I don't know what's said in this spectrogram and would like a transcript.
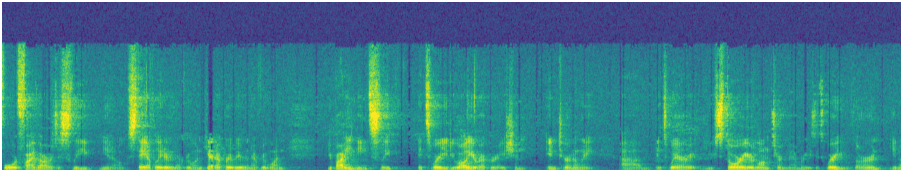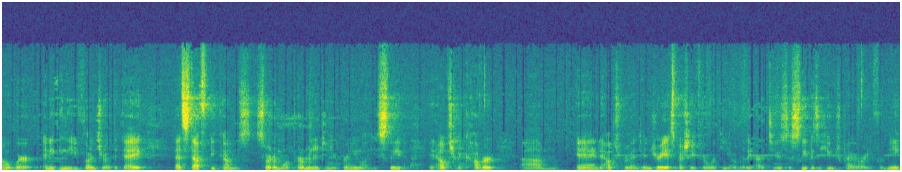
four or five hours of sleep. You know, stay up later than everyone, get up earlier than everyone. Your body needs sleep it's where you do all your reparation internally. Um, it's where you store your long-term memories. It's where you learn. You know, where anything that you've learned throughout the day, that stuff becomes sort of more permanent in your brain while you sleep. It helps recover, um, and it helps prevent injury, especially if you're working out really hard too. So sleep is a huge priority for me,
